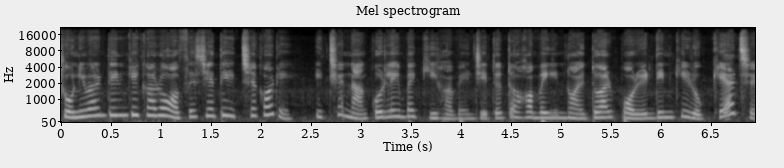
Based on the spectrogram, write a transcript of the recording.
শনিবার দিন কি কারও অফিস যেতে ইচ্ছে করে? ইচ্ছে না করলেই বা কি হবে? যেতে তো হবেই, নয়তো আর পরের দিন কি রক্ষে আছে?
